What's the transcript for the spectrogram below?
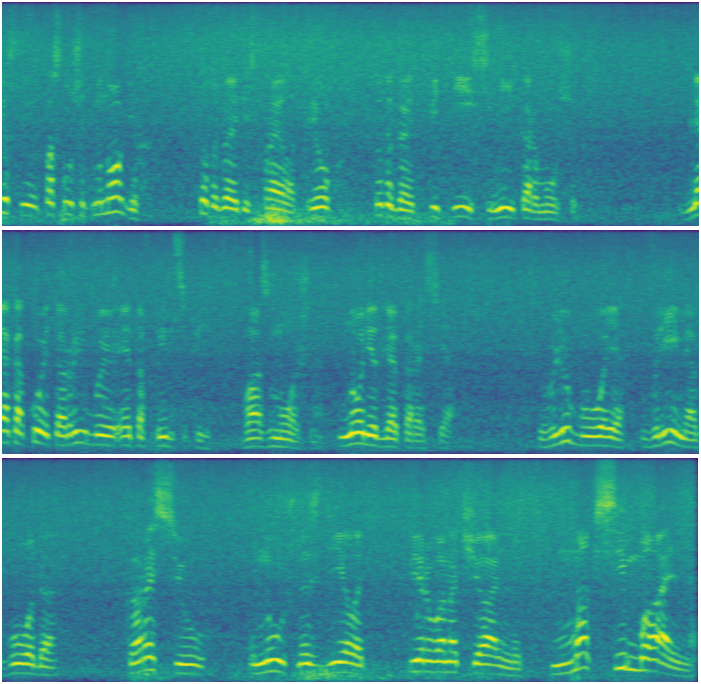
если послушать многих, кто-то говорит из правила трех, кто-то говорит пяти, семи кормушек. Для какой-то рыбы это в принципе возможно, но не для карася. В любое время года карасю нужно сделать первоначальный максимально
